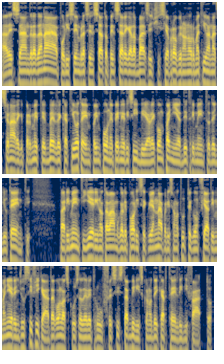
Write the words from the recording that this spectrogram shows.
Alessandra da Napoli, sembra sensato pensare che alla base ci sia proprio una normativa nazionale che permette il bello e il cattivo tempo e impone pene risibili alle compagnie a detrimento degli utenti. Parimenti, ieri notavamo che le polizze qui a Napoli sono tutte gonfiate in maniera ingiustificata con la scusa delle truffe. Si stabiliscono dei cartelli di fatto.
